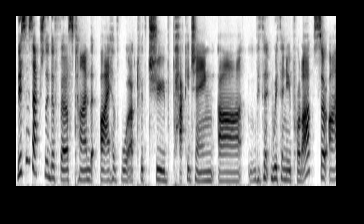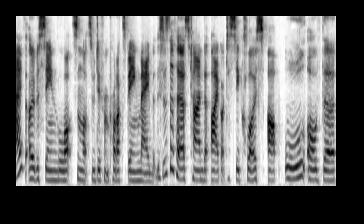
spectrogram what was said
this is actually the first time that I have worked with tube packaging uh, with, a, with a new product. So I've overseen lots and lots of different products being made, but this is the first time that I got got to see close up all of the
